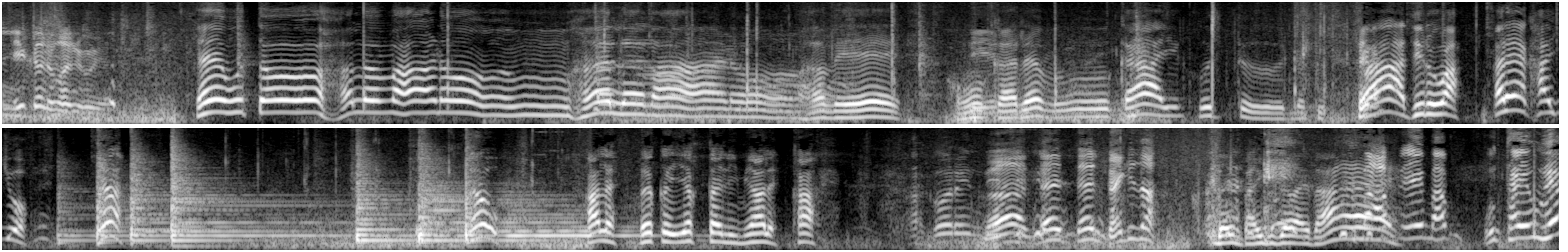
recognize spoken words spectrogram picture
નીકળવાનું હે હું તો હલવાણો હલવાણો હવે હું કરવું કાય હોતું નથી વાહ ધીરુ વાહ અરે ખાઈ ગયો હે. હાલે એક એક તાલી હાલે ખા દઈ, ભાગી જવાય ભાઈ બાપ હું થાય એવું હે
